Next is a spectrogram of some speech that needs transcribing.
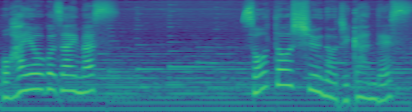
おはようございます。総統集の時間です。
